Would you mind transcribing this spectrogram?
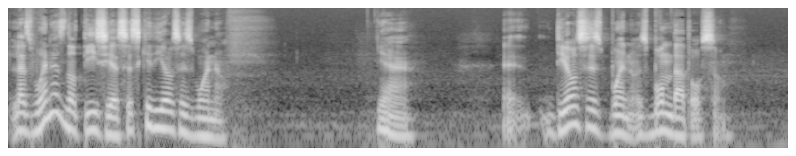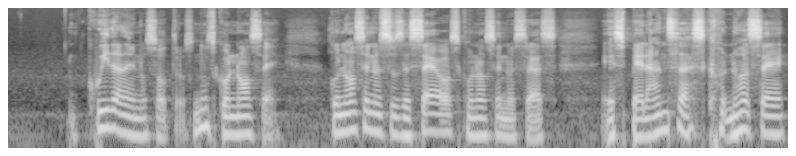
las buenas noticias es que Dios es bueno. Ya. Eh, Dios es bueno, es bondadoso. Cuida de nosotros, nos conoce. Conoce nuestros deseos, conoce nuestras esperanzas, conoce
